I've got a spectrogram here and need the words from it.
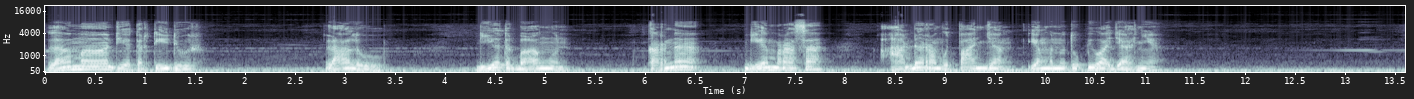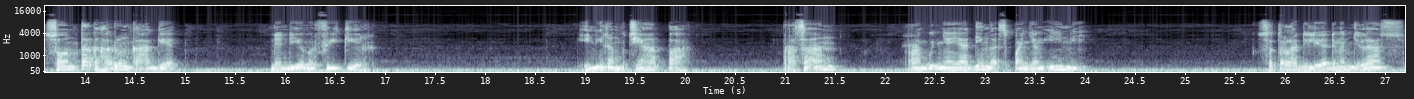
Lama dia tertidur. Lalu, dia terbangun karena dia merasa ada rambut panjang yang menutupi wajahnya. Sontak Harun kaget dan dia berpikir, ini rambut siapa? Perasaan rambutnya Yadi nggak sepanjang ini. Setelah dilihat dengan jelas,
